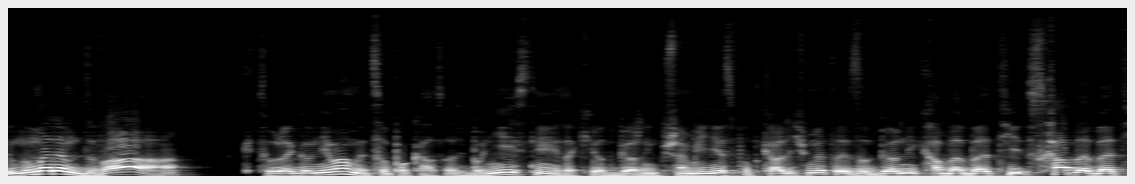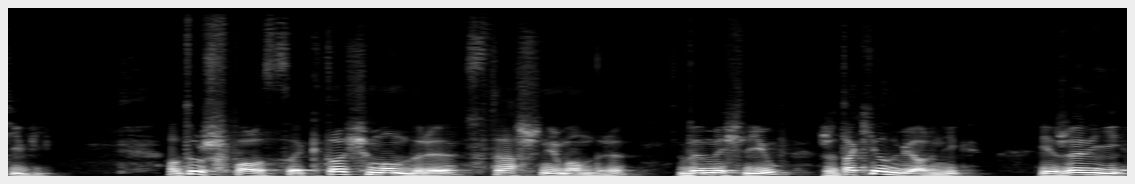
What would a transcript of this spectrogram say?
Numerem dwa, którego nie mamy co pokazać, bo nie istnieje taki odbiornik, przynajmniej nie spotkaliśmy, to jest odbiornik HBB, z HBB TV. Otóż w Polsce ktoś mądry, strasznie mądry, wymyślił, że taki odbiornik, jeżeli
